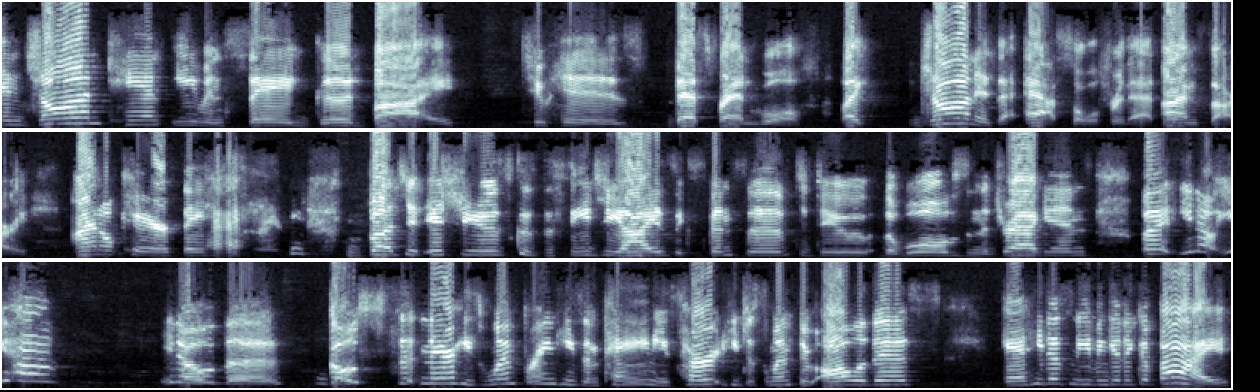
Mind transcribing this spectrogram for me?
and Jon can't even say goodbye to his best friend Wolf. Like Jon is an asshole for that. I'm sorry. I don't care if they have budget issues because the CGI is expensive to do the wolves and the dragons, but you know you have you know the ghost sitting there. He's whimpering. He's in pain. He's hurt. He just went through all of this. And he doesn't even get a goodbye.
